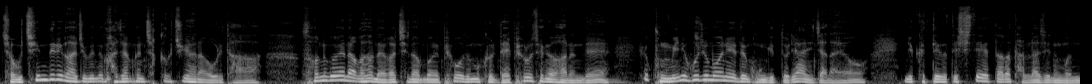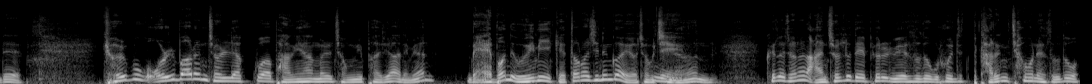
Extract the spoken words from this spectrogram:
정치인들이 가지고 있는 가장 큰 착각 중에 하나가 우리 다 선거에 나가서 내가 지난번에 표 얻으면 그걸 내 표로 생각하는데 그 국민이 호주머니에 든 공깃돌이 아니잖아요. 이제 그때그때 시대에 따라 달라지는 건데 결국 올바른 전략과 방향을 정립하지 않으면 매번 의미 있게 떨어지는 거예요. 정치는. 그래서 저는 안철수 대표를 위해서도 이제 다른 차원에서도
